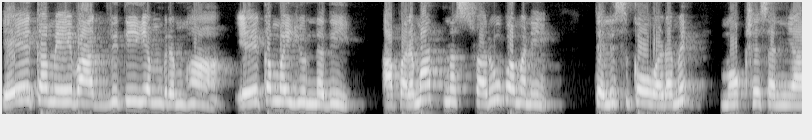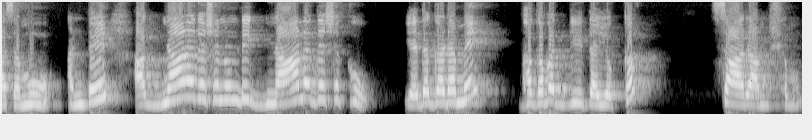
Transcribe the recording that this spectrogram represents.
ఏకమేవ అద్వితీయం బ్రహ్మ ఏకమై ఉన్నది ఆ పరమాత్మ స్వరూపమని తెలుసుకోవడమే మోక్ష సన్యాసము. అంటే అజ్ఞాన దశ నుండి జ్ఞాన దశకు ఎదగడమే భగవద్గీత యొక్క సారాంశము.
